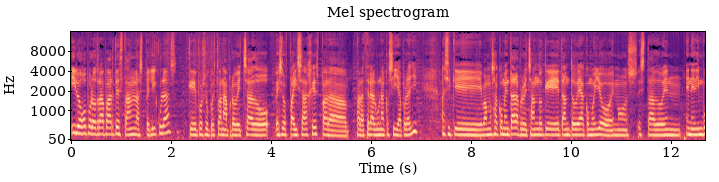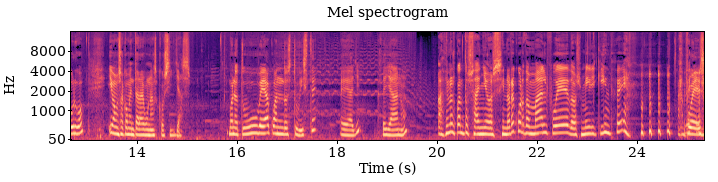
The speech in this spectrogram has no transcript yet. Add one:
Y luego por otra parte están las películas que por supuesto han aprovechado esos paisajes para, para hacer alguna cosilla por allí. Así que vamos a comentar aprovechando que tanto Bea como yo hemos estado en, en Edimburgo y vamos a comentar algunas cosillas. Bueno tú Bea cuando estuviste eh, allí hace ya no Hace unos cuantos años, si no recuerdo mal, fue 2015. Pues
